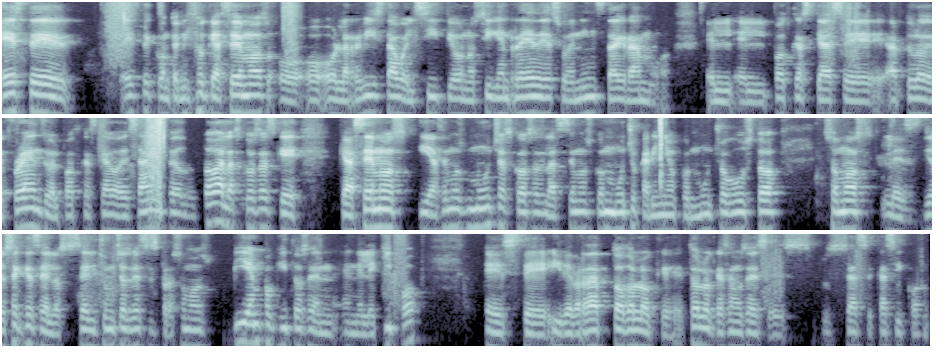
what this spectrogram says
este, este contenido que hacemos, o, la revista, o el sitio, nos sigue en redes, o en Instagram, o el, el, podcast que hace Arturo de Friends, o el podcast que hago de Seinfeld, todas las cosas que, que hacemos, y hacemos muchas cosas, las hacemos con mucho cariño, con mucho gusto. Somos, les, yo sé que se los he dicho muchas veces, pero somos bien poquitos en, en el equipo. Este, y de verdad todo lo que, todo lo que hacemos es, es pues, se hace casi con,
